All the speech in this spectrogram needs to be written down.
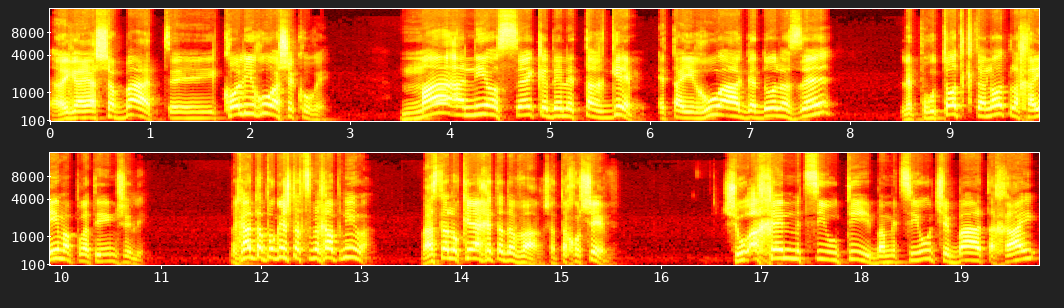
הרגע היה שבת, אה, כל אירוע שקורה. מה אני עושה כדי לתרגם את האירוע הגדול הזה לפרוטות קטנות לחיים הפרטיים שלי? וכאן אתה פוגש את עצמך פנימה, ואז אתה לוקח את הדבר שאתה חושב שהוא אכן מציאותי במציאות שבה אתה חי,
